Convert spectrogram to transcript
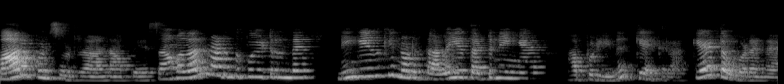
மாரப்பன் சொல்றான் நான் பேசாம தான் நடந்து போயிட்டு இருந்தேன். நீங்க எதுக்கு என்னோட தலைய தட்டுனீங்க? அப்படின்னு கேக்குறா. கேட்ட உடனே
